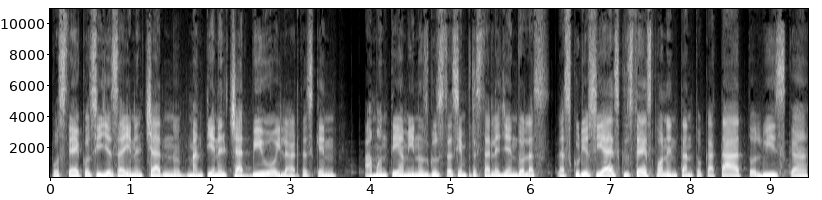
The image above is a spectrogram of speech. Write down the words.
postee cosillas ahí en el chat, mantiene el chat vivo y la verdad es que a Monty y a mí nos gusta siempre estar leyendo las, las curiosidades que ustedes ponen, tanto Catato, Luisca.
